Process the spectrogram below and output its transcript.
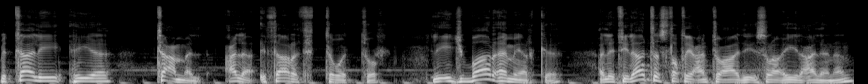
بالتالي هي تعمل على إثارة التوتر لإجبار أمريكا التي لا تستطيع أن تعادي إسرائيل علنا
